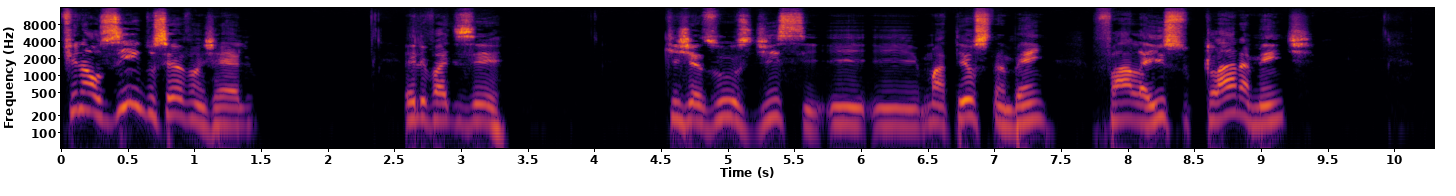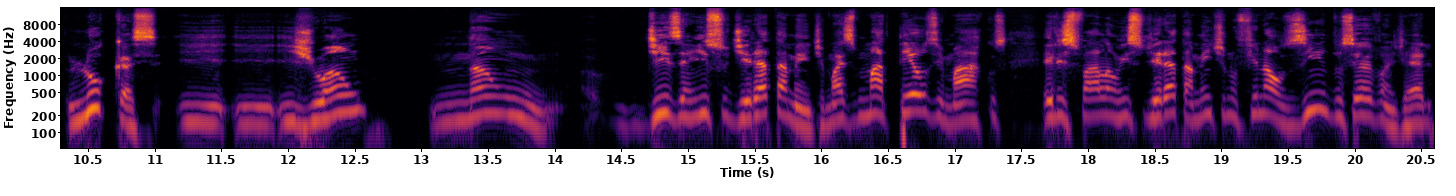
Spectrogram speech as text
finalzinho do seu evangelho, ele vai dizer que Jesus disse, e, e Mateus também fala isso claramente, Lucas e, e, e João não dizem isso diretamente, mas Mateus e Marcos, eles falam isso diretamente no finalzinho do seu evangelho,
